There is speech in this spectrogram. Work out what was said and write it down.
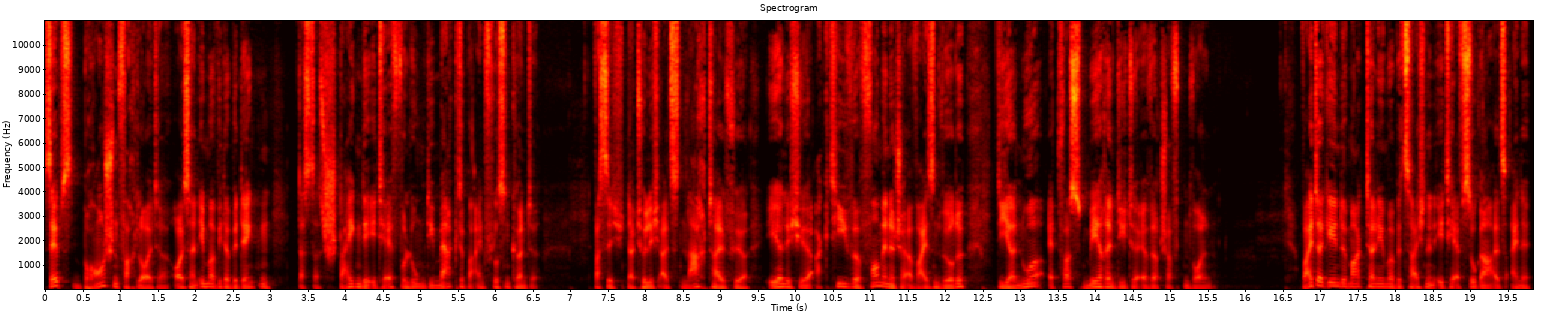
Selbst Branchenfachleute äußern immer wieder Bedenken, dass das steigende ETF-Volumen die Märkte beeinflussen könnte, was sich natürlich als Nachteil für ehrliche, aktive Fondsmanager erweisen würde, die ja nur etwas mehr Rendite erwirtschaften wollen. Weitergehende Marktteilnehmer bezeichnen ETFs sogar als eine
